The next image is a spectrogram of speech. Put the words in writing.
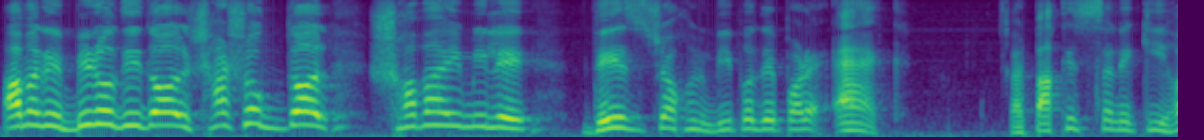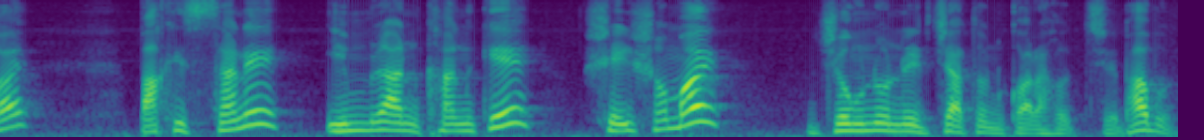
আমাদের বিরোধী দল, শাসক দল, সবাই মিলে দেশ যখন বিপদে পড়ে, এক। আর পাকিস্তানে কি হয়? পাকিস্তানে ইমরান খানকে সেই সময় যৌন নির্যাতন করা হচ্ছে, ভাবুন।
